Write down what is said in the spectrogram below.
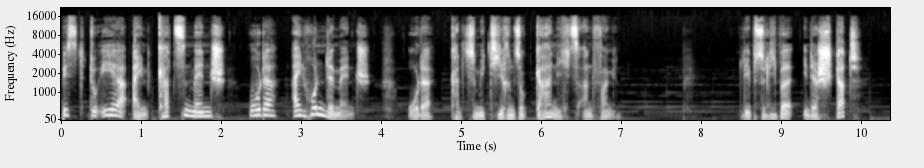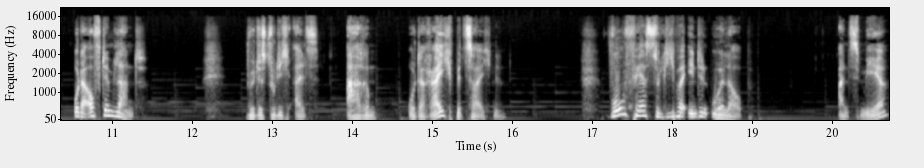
Bist du eher ein Katzenmensch oder ein Hundemensch? Oder kannst du mit Tieren so gar nichts anfangen? Lebst du lieber in der Stadt oder auf dem Land? Würdest du dich als arm oder reich bezeichnen? Wo fährst du lieber in den Urlaub? Ans Meer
